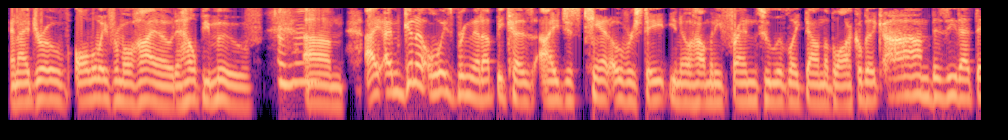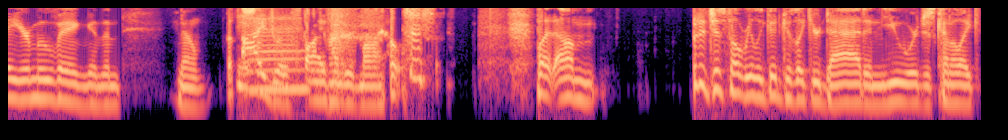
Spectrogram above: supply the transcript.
and I drove all the way from Ohio to help you move. Mhm. Um, I, I'm gonna always bring that up because I just can't overstate, you know, how many friends who live like down the block will be like, "Ah, I'm busy that day you're moving," and then, you know, but I drove 500 miles. but um, but it just felt really good because like your dad and you were just kind of like,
